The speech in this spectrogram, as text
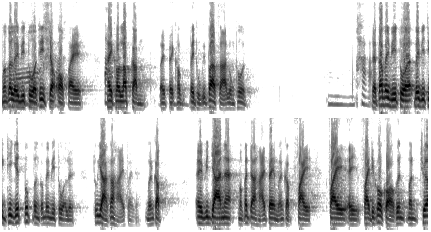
มันก็เลยมีตัวที่จะออกไปตามให้เขารับกรรมไปไปเขาไปถูกพิพากษาลงโทษค่ะแต่ถ้าไม่มีตัวไม่มีสิ่งที่ยึดปุ๊บมันก็ไม่มีตัวเลย ทุกอย่างก็หายไปเลย เหมือนกับไอ้วิญญาณเนี่ยมันก็จะหายไปเหมือนกับไฟไฟไอ้ไฟที่เขาก่อขึ้น มันเชื้อ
